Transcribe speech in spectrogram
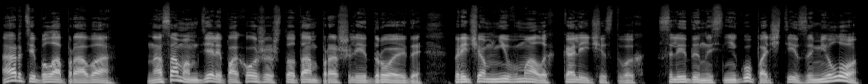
Арти была права. На самом деле похоже, что там прошли дроиды, причем не в малых количествах. Следы на снегу почти замело,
